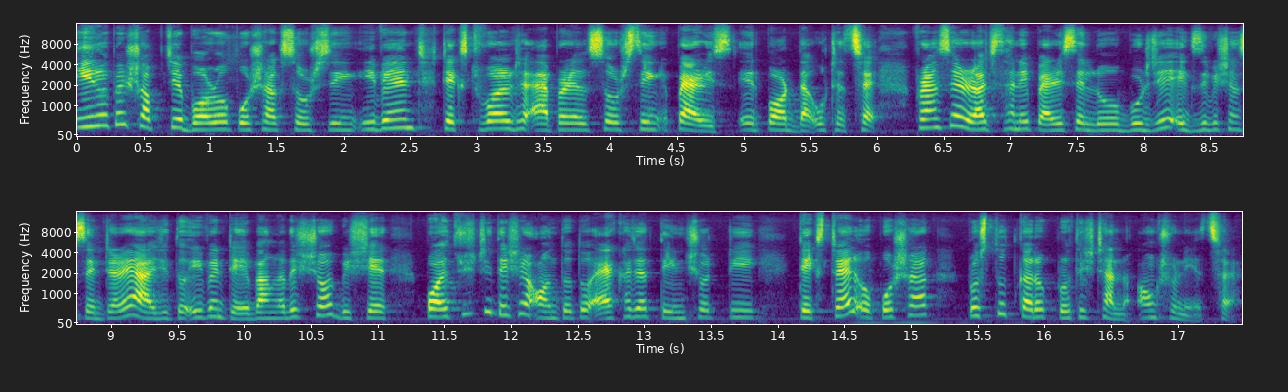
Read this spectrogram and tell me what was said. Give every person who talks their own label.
Speaker 1: ইউরোপের সবচেয়ে বড় পোশাক sourcing event Texworld apparel sourcing Paris এর পর্দা উঠেছে। ফ্রান্সের রাজধানী প্যারিসের লো বুর্জে এক্সিবিশন সেন্টারে আয়োজিত ইভেন্টে বাংলাদেশ সহ বিশ্বের পঁয়ত্রিশটি দেশের অন্তত এক হাজার তিনশোটি টেক্সটাইল ও পোশাক প্রস্তুতকারক প্রতিষ্ঠান অংশ নিয়েছে।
